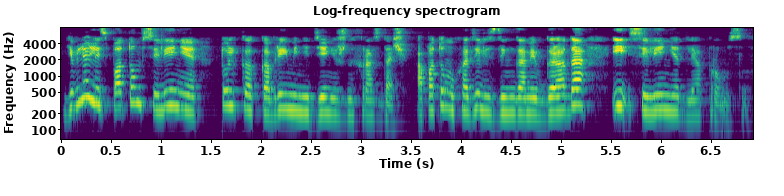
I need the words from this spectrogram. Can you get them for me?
являлись потом в селение только ко времени денежных раздач, а потом уходили с деньгами в города и селения для промыслов.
